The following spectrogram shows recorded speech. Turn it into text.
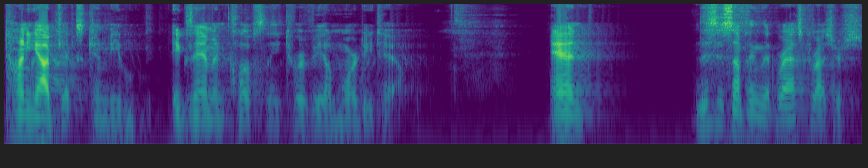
tiny objects can be examined closely to reveal more detail. And this is something that rasterizers,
